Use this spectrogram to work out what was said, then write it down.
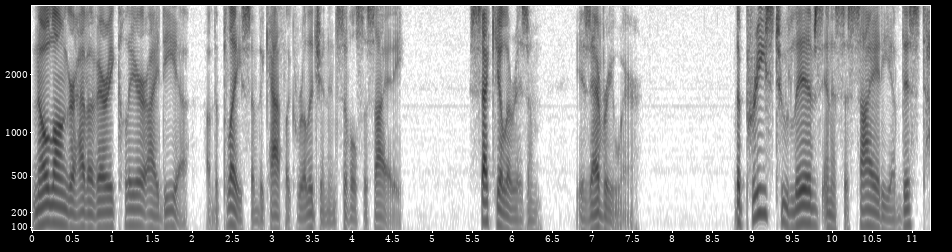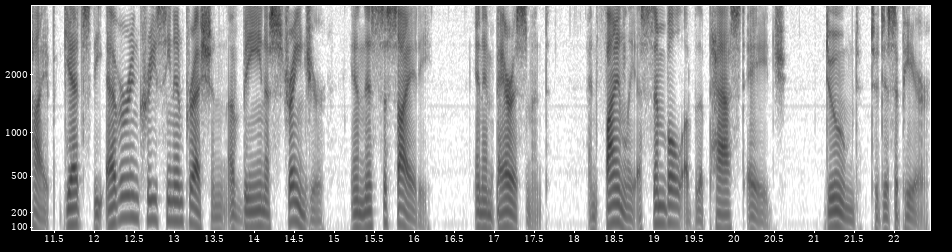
no longer have a very clear idea of the place of the Catholic religion in civil society. Secularism is everywhere. The priest who lives in a society of this type gets the ever increasing impression of being a stranger in this society, an embarrassment, and finally a symbol of the past age, doomed to disappear.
